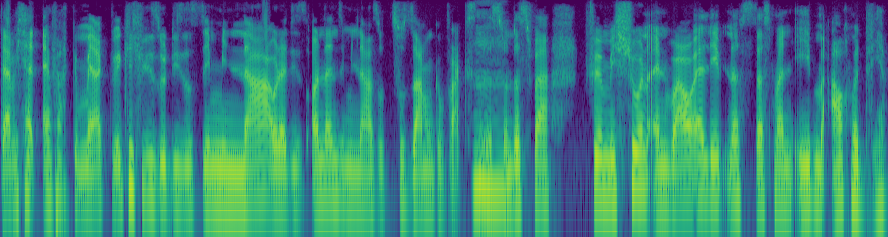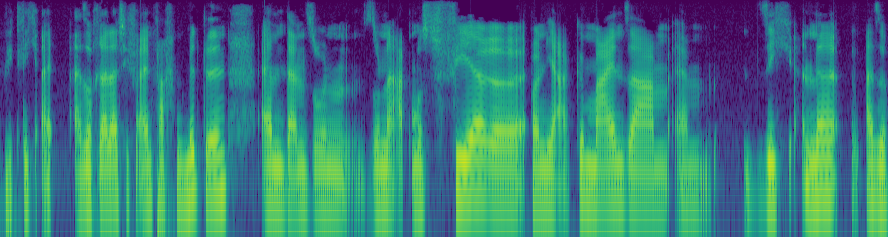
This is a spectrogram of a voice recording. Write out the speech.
Da habe ich halt einfach gemerkt, wirklich wie so dieses Seminar oder dieses Online-Seminar so zusammengewachsen mhm. ist. Und das war für mich schon ein Wow-Erlebnis, dass man eben auch mit ja, wirklich also relativ einfachen Mitteln ähm, dann so, ein, so eine Atmosphäre von ja gemeinsam ähm, sich, ne, also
